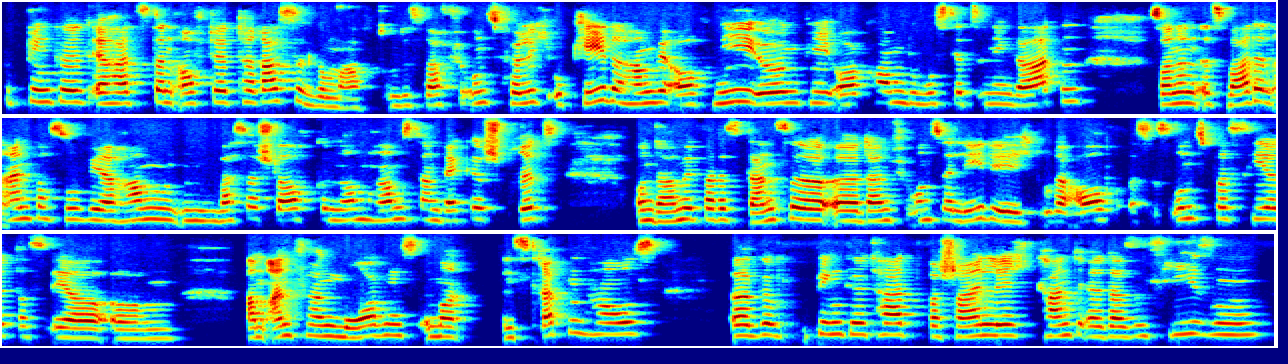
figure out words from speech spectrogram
gepinkelt. Er hat es dann auf der Terrasse gemacht. Und es war für uns völlig okay. Da haben wir auch nie irgendwie, oh komm, du musst jetzt in den Garten, sondern es war dann einfach so, wir haben einen Wasserschlauch genommen, haben es dann weggespritzt und damit war das Ganze äh, dann für uns erledigt. Oder auch, es ist uns passiert, dass er ähm, am Anfang morgens immer ins Treppenhaus äh, gepinkelt hat. Wahrscheinlich kannte er, da sind Fliesen,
